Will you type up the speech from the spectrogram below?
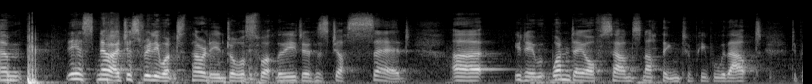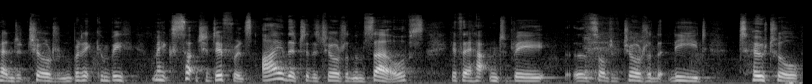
Um, yes, no, I just really want to thoroughly endorse what the leader has just said. Uh, you know, one day off sounds nothing to people without dependent children, but it can be make such a difference either to the children themselves, if they happen to be the sort of children that need total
